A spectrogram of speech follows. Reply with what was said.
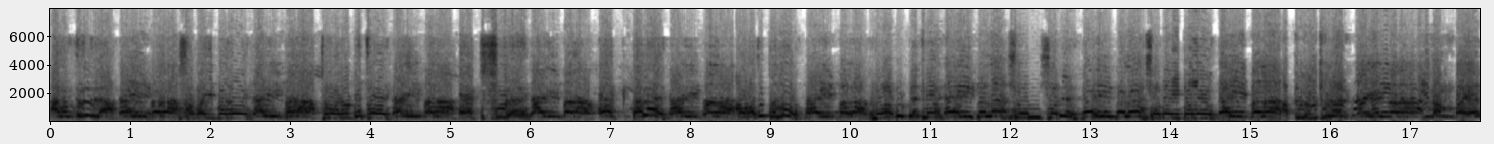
আলহামদুলিল্লাহ সবাই বলে জোয়ার উঠেছে এক সুরে এক তালে আওয়াজ তুলো রব উঠেছে সংসদে সবাই বলো আব্দুল হুজুরের ইমাম ভাইয়ের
